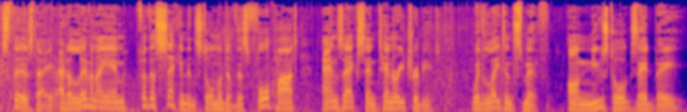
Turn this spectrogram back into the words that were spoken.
Next Thursday at 11am for the second instalment of this four part Anzac Centenary tribute with Leighton Smith on Newstalk ZB.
